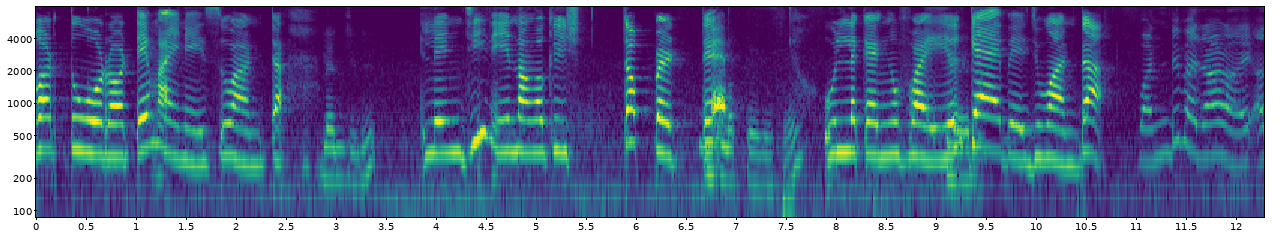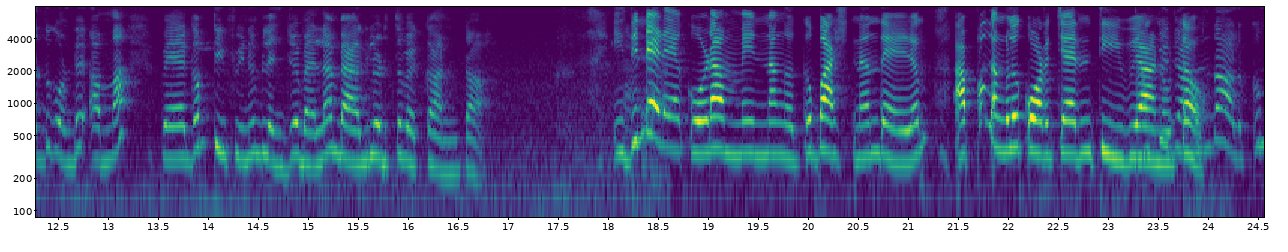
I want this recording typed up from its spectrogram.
കുറത്ത് പൊറോട്ടയും മൈനൈസും ആണ് കേട്ടോ ലഞ്ചിന്? ലഞ്ചിന് ഞങ്ങൾക്ക് ഇഷ്ടപ്പെട്ട് ഉരുളക്കിഴങ്ങ് ഫ്രൈയും ക്യാബേജും ആണ് ട്ടോ. വണ്ടി വരാറായി. അതുകൊണ്ട് അമ്മ വേഗം ടിഫിനും ലഞ്ചും എല്ലാം ബാഗിലെടുത്ത് വെക്കാണ് കേട്ടോ ഇതിന്റെ ഇടയിൽ കൂടെ അമ്മ ഇന്ന് ഞങ്ങൾക്ക് ഭക്ഷണം തരും. അപ്പൊ ഞങ്ങൾ കുറച്ചേരം ടി വി ആണ് കേട്ടോ രണ്ടാൾക്കും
